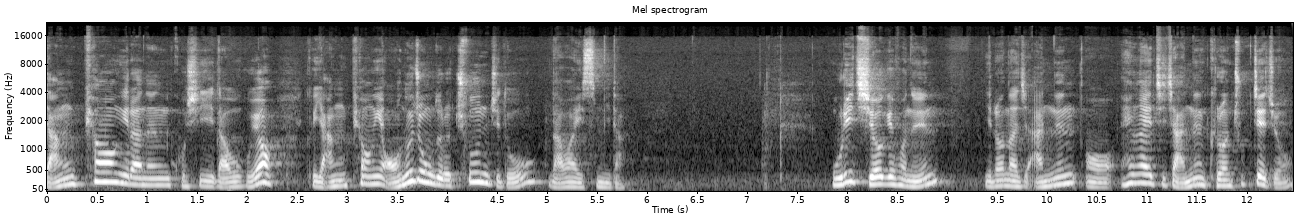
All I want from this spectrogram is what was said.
양평이라는 곳이 나오고요. 그 양평이 어느 정도로 추운지도 나와 있습니다. 우리 지역에서는 일어나지 않는 어, 행해지지 않는 그런 축제죠.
